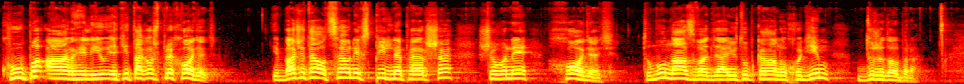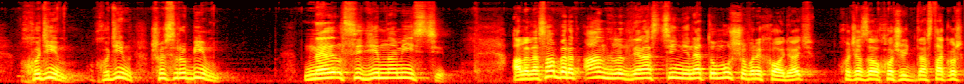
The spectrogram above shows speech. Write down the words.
купа ангелів, які також приходять. І бачите, оце в них спільне перше, що вони ходять. Тому назва для YouTube каналу Ходім дуже добра. Ходім, ходім, щось робім. Не сидім на місці. Але насамперед ангели для нас цінні не тому, що вони ходять, хоча заохочують нас також,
